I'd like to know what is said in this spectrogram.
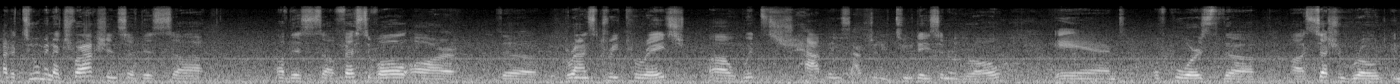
Now, the two main attractions of this uh, of this uh, festival are the Grand Street Parade, uh, which happens actually two days in a row, and of course the Session Road in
